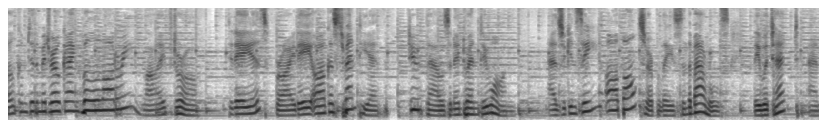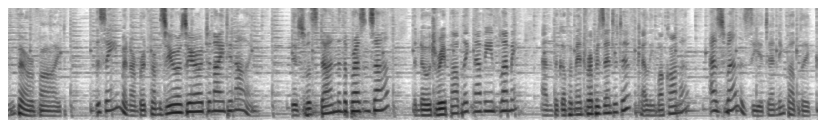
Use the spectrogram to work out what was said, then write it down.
welcome to the Midroke Anguilla Lottery live draw. Today is Friday, August 20th, 2021. As you can see, all balls are placed in the barrels. They were checked and verified. The same are numbered from 00 to 99. This was done in the presence of the Notary Public Naveen Fleming and the government representative Kelly McConnell, as well as the attending public.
